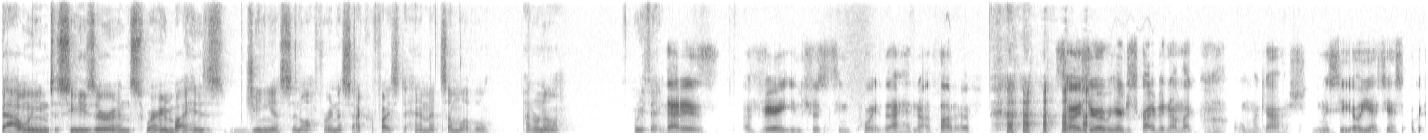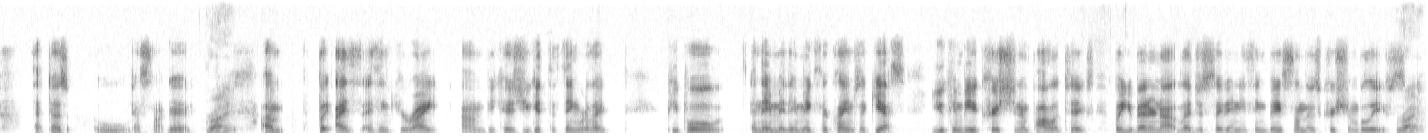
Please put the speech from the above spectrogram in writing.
bowing to Caesar and swearing by his genius and offering a sacrifice to him at some level? I don't know. What do you think? That is a very interesting point that I had not thought of. So as you're over here describing, I'm like, oh my gosh, let me see. Oh yes, yes, okay, that does. Ooh, that's not good. right. Um, But I, I think you're right, um, because you get the thing where like people and they they make their claims like, yes, you can be a Christian in politics, but you better not legislate anything based on those Christian beliefs. Right. And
